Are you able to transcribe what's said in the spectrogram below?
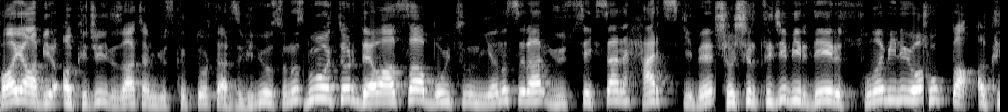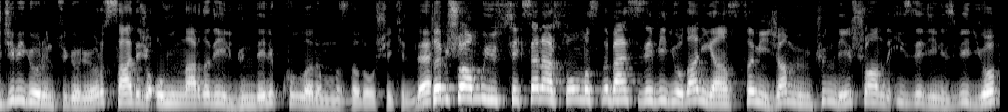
Baya bir akıcıydı zaten 144 Hz'i biliyorsunuz. Bu monitör devasa boyutunun yanı sıra 180 Hz gibi şaşırtıcı bir değeri sunabiliyor. Çok da akıcı bir görüntü görüyoruz. Sadece oyunlarda değil gündelik kullanımımızda da o şekilde. Tabi şu an bu 180 Hz olmasını ben size videodan yansıtamayacağım. Mümkün değil. Şu anda izlediğiniz video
